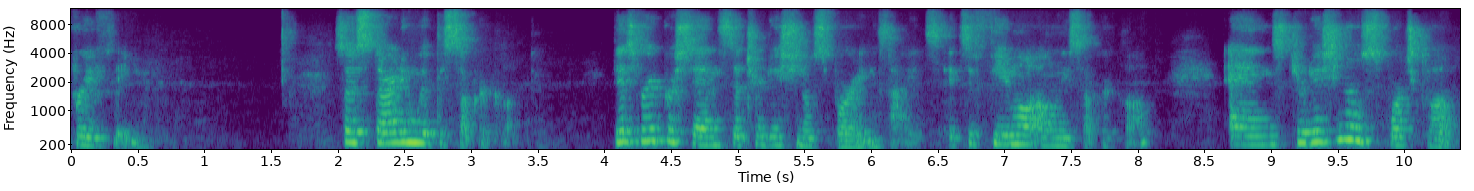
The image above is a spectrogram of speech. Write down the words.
briefly. So starting with the soccer club. This represents the traditional sporting sites. It's a female-only soccer club. And traditional sports club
